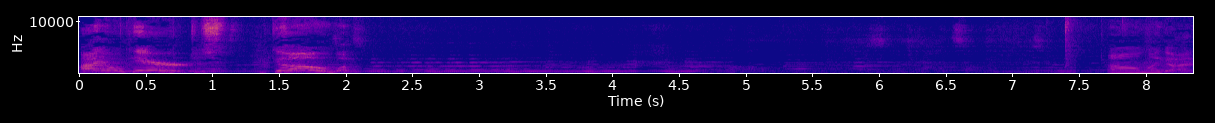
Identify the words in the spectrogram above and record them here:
I don't care. Just go. Oh my god.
